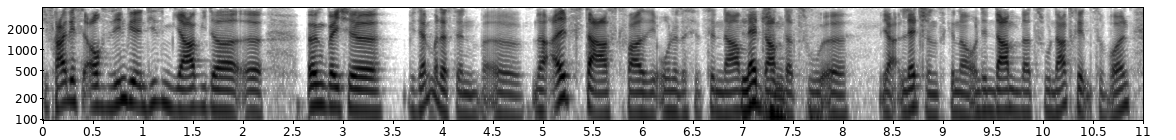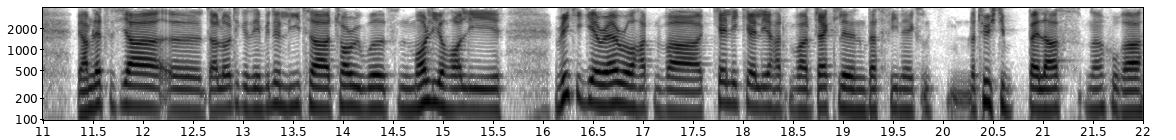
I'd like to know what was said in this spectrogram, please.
Die Frage ist ja auch, sehen wir in diesem Jahr wieder äh, irgendwelche, wie nennt man das denn, äh, eine Allstars quasi, ohne dass jetzt den Namen. Namen dazu, äh, ja, Legends, genau, und den Namen dazu nahtreten zu wollen. Wir haben letztes Jahr äh, da Leute gesehen wie eine Lita, Tori Wilson, Molly Holly, Vicky Guerrero hatten wir, Kelly Kelly hatten wir, Jacqueline, Beth Phoenix und natürlich die Bellas, ne, hurra.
